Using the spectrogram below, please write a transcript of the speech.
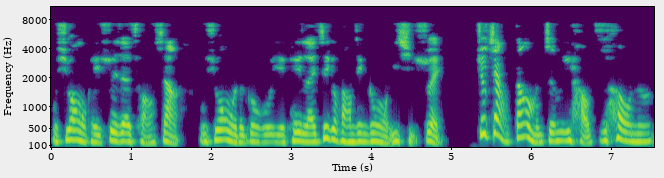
我希望我可以睡在床上。我希望我的狗狗也可以来这个房间跟我一起睡。就这样，当我们整理好之后呢，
